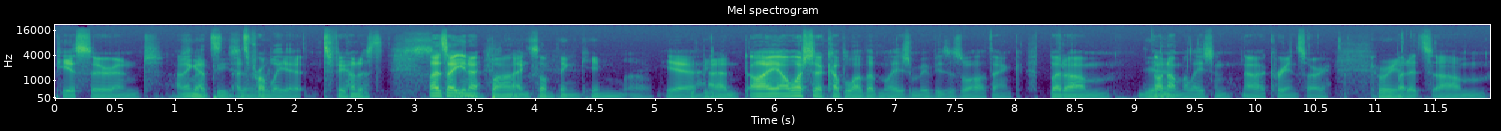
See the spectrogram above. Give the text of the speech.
snowpiercer and i think that's that's probably it to be honest I'd say, you know, like- something Kim. Uh, yeah, and I, I watched a couple other Malaysian movies as well. I think, but um, Yeah. oh, not Malaysian, uh, Korean, sorry. Korean. But it's um,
